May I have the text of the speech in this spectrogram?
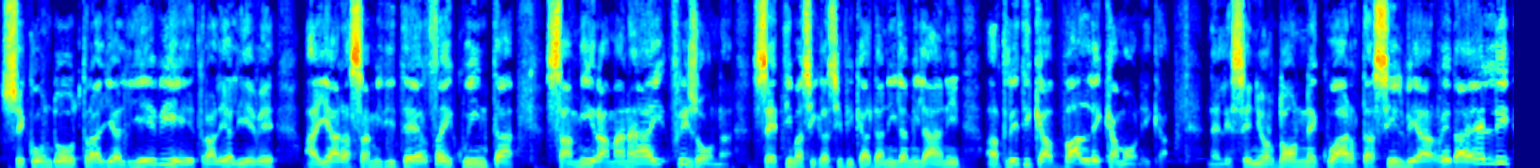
secondo tra gli allievi e tra le allieve Ayara Samidi terza e quinta Samira Manai Frison. Settima si classifica Danila Milani Atletica Valle Camonica. Nelle senior donne quarta Silvia Redaelli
